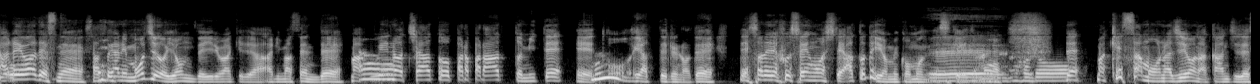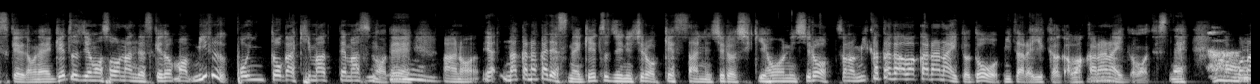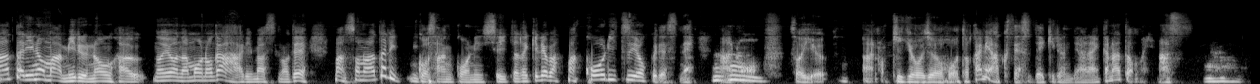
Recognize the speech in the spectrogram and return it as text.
あれはですね、さすがに文字を読んでいるわけではありませんで、まあ、上のチャートをパラパラっと見て、えっ、ー、と、うん、やってるので、で、それで付箋をして後で読み込むんですけれども、ど。で、まあ、決算も同じような感じですけれどもね、月次もそうなんですけど、まあ、見るポイントが決まってますので、うん、あの、いや、なかなかですね、月次にしろ、決算にしろ、指揮法にしろ、その見方がわからないとどう見たらいいかがわからないと思うんですね。うん。はい、このあたりの、まあ、見るノウハウのようなものがありますので、まあ、そのあたりご参考にしていただければ、まあ、効率よくですね、あの、そういう、あの、企業情報とかにアクセスできるんではないかなと思います。うん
